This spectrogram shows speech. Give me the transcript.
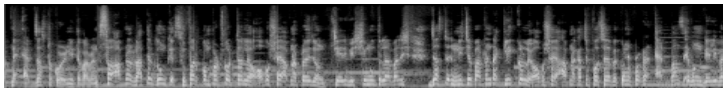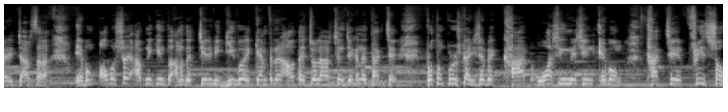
আপনি অ্যাডজাস্ট করে নিতে পারবেন। সো আপনার রাতের ঘুমকে সুপার কমফর্ট করতে হলে অবশ্যই আপনার প্রয়োজন। চেরিবি শিমু তুলার বালিশ জাস্ট নিচের বাটনটা ক্লিক করলে অবশ্যই আপনার কাছে পৌঁছে যাবে কোনো প্রকার অ্যাডভান্স এবং ডেলিভারি চার্জ ছাড়া। এবং অবশ্যই আপনি কিন্তু আমাদের চেরিবি গিভওয়ে ক্যাম্পেনের আওতায় চলে আসছেন, যেখানে থাকছে প্রথম পুরস্কার হিসেবে খাট ওয়াশিং মেশিন এবং থাকছে ফ্রিজ সহ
